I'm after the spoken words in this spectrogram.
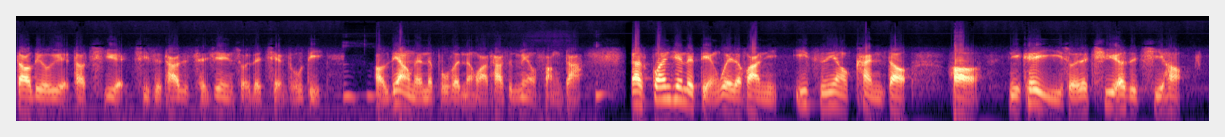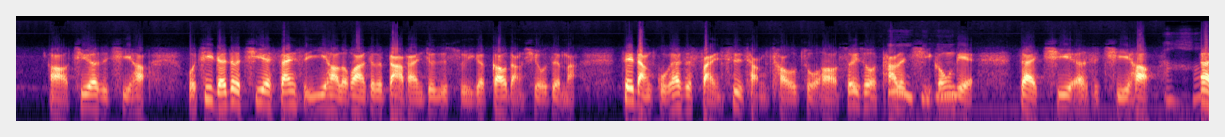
到六月到七月，其实它是呈现所谓的潜伏底。好，量能的部分的话，它是没有放大。那关键的点位的话，你一直要看到，好，你可以以所谓的七月二十七号，好，七月二十七号，我记得这个七月三十一号的话，这个大盘就是属于一个高档修正嘛。这档股票是反市场操作哈，所以说它的起攻点在七月二十七号。那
